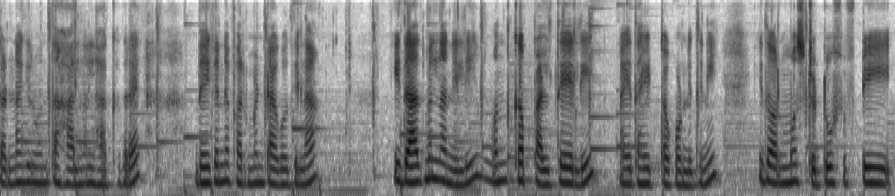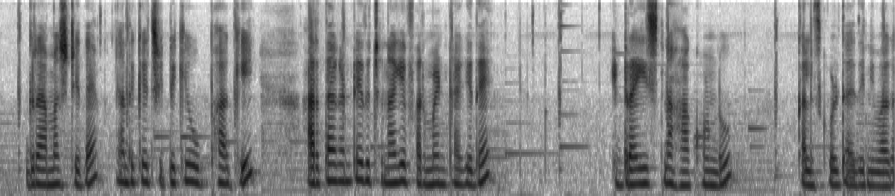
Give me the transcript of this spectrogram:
ತಣ್ಣಗಿರುವಂಥ ಹಾಲಿನಲ್ಲಿ ಹಾಕಿದ್ರೆ ಬೇಗನೆ ಫರ್ಮೆಂಟ್ ಆಗೋದಿಲ್ಲ. ಇದಾದಮೇಲೆ ನಾನಿಲ್ಲಿ ಒಂದು ಕಪ್ ಅಳತೆಯಲ್ಲಿ ಮೈದಾ ಹಿಟ್ಟು ತೊಗೊಂಡಿದ್ದೀನಿ. ಇದು ಆಲ್ಮೋಸ್ಟ್ ಟೂ ಫಿಫ್ಟಿ ಗ್ರಾಮಷ್ಟಿದೆ. ಅದಕ್ಕೆ ಚಿಟಿಕೆ ಉಪ್ಪು ಹಾಕಿ ಅರ್ಧ ಗಂಟೆ ಇದು ಚೆನ್ನಾಗಿ ಫರ್ಮೆಂಟ್ ಆಗಿದೆ. ಡ್ರೈ ಇಸ್ಟ್ನ ಹಾಕ್ಕೊಂಡು ಕಲಿಸ್ಕೊಳ್ತಾ ಇದ್ದೀನಿ ಇವಾಗ.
